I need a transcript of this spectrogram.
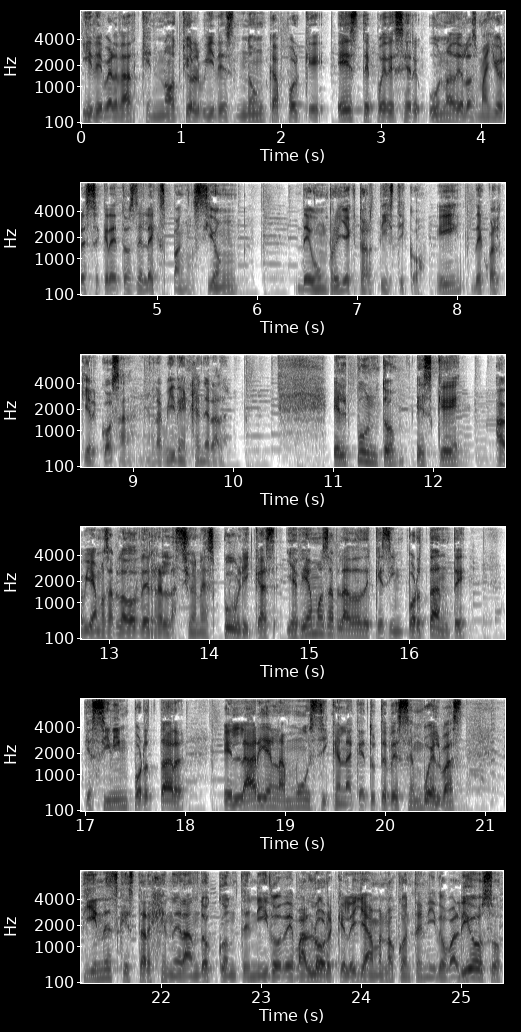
y de verdad que no te olvides nunca porque este puede ser uno de los mayores secretos de la expansión de un proyecto artístico y de cualquier cosa en la vida en general. El punto es que habíamos hablado de relaciones públicas y habíamos hablado de que es importante que sin importar el área en la música en la que tú te desenvuelvas, tienes que estar generando contenido de valor que le llaman o contenido valioso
